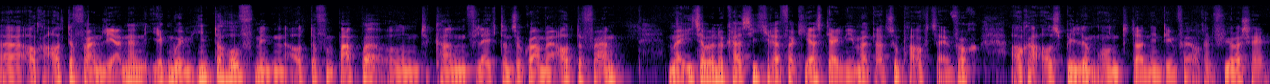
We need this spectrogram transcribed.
äh, auch Autofahren lernen, irgendwo im Hinterhof mit dem Auto vom Papa und kann vielleicht dann sogar mal Auto fahren. Man ist aber noch kein sicherer Verkehrsteilnehmer. Dazu braucht es einfach auch eine Ausbildung und dann in dem Fall auch einen Führerschein.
